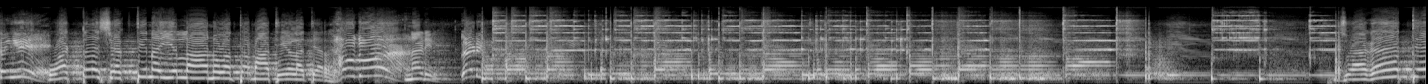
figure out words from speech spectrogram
ತಂಗಿ? ಒಟ್ಟ ಶಕ್ತಿನ ಇಲ್ಲ ಅನ್ನುವಂತ ಮಾತು ಹೇಳತ್ತಾರ ಹೌದು. ನಡಿ. ನಡಿ. ಜಗತ್ತೆ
